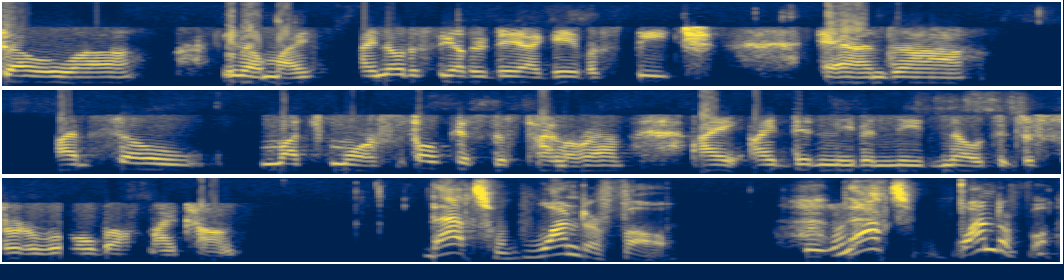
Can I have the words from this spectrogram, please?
So. Uh, you know, my I noticed the other day I gave a speech, and uh, I'm so much more focused this time around. I I didn't even need notes; it just sort of rolled off my tongue. That's wonderful. Mm-hmm. That's wonderful.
